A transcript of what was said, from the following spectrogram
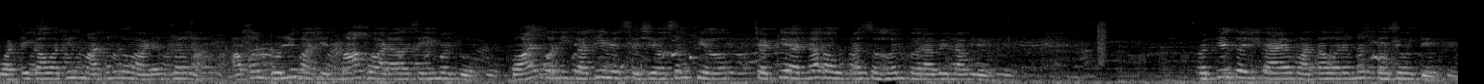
वाटे गावातील मातंग वाड्यात झाला. आपण बोली भाषेत माग वाडा असेही म्हणतो. बालपणी जाती व्यवस्थेचे असंख्य चटके अण्णाभाऊंना सहन करावे लागले. करतील तरी काय वातावरणच तसे होते?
